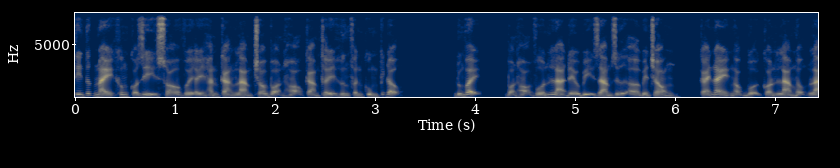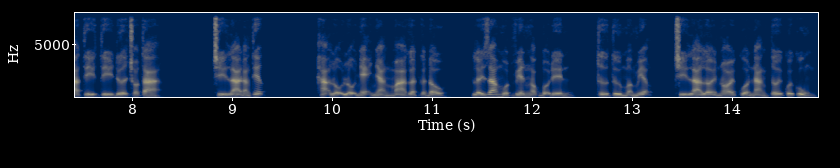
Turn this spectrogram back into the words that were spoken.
Tin tức này không có gì so với ấy hắn càng làm cho bọn họ cảm thấy hưng phấn cùng kích động. Đúng vậy, bọn họ vốn là đều bị giam giữ ở bên trong, cái này ngọc bội còn làm mộc la tỷ tỷ đưa cho ta. Chỉ là đáng tiếc. Hạ lộ lộ nhẹ nhàng mà gật gật đầu, lấy ra một viên ngọc bội đến, từ từ mở miệng chỉ là lời nói của nàng tới cuối cùng,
